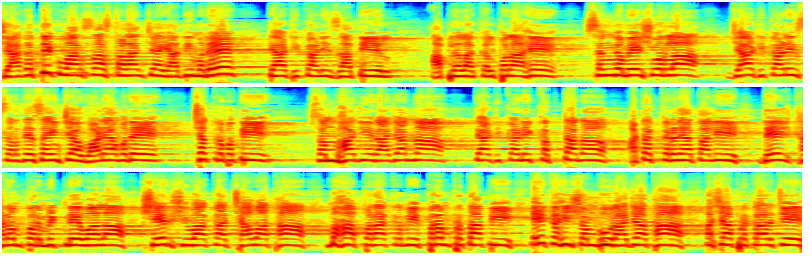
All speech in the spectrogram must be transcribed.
जागतिक वारसा स्थळांच्या यादीमध्ये त्या ठिकाणी जातील. आपल्याला कल्पना आहे संगमेश्वरला ज्या ठिकाणी सरदेसाईंच्या वाड्यामध्ये छत्रपती संभाजी राजांना त्या ठिकाणी कप्तानं अटक करण्यात आली. देश धर्म पर मिटने वाला शेर शिवा का छावा था महापराक्रमी परमप्रतापी एकही शंभू राजा था. अशा प्रकारचे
